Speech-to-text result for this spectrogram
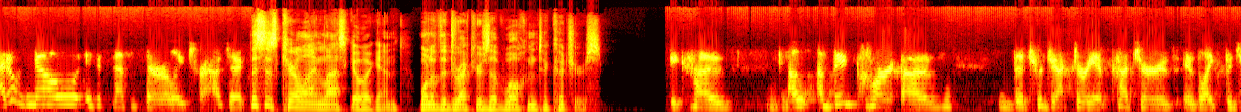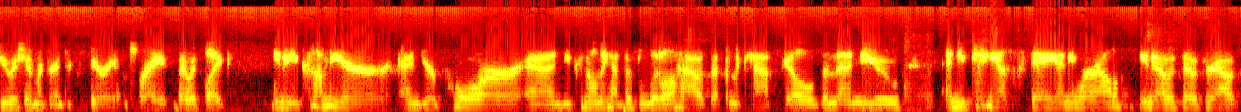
I don't know if it's necessarily tragic This is Caroline Laskow again, one of the directors of Welcome to Kutsher's. because a, a big part of the trajectory of Kutsher's is like the Jewish immigrant experience, right? So it's like, you know, you come here and you're poor and you can only have this little house up in the Catskills and then you, and you can't stay anywhere else, you know? So throughout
